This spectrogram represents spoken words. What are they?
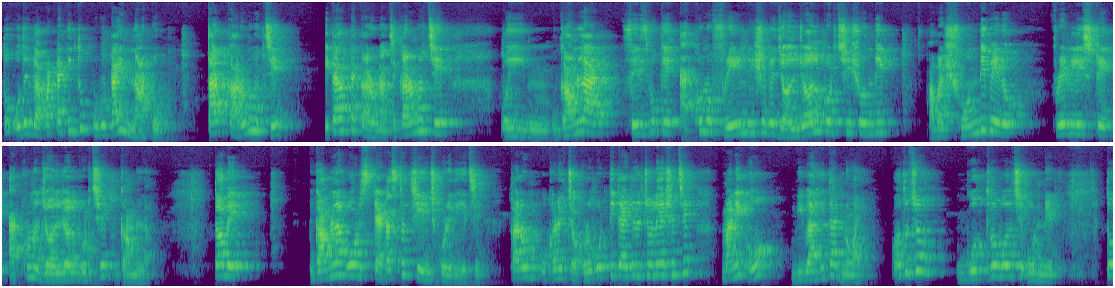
তো ওদের ব্যাপারটা কিন্তু পুরোটাই নাটক। তার কারণ হচ্ছে এটা একটা কারণ আছে। কারণ হচ্ছে ওই গামলার ফেসবুকে এখনও ফ্রেন্ড হিসেবে জলজল করছে সন্দীপ। আবার সন্দীপেরও ফ্রেন্ড লিস্টে এখনও জলজল করছে গামলা। তবে গামলা ওর স্ট্যাটাসটা চেঞ্জ করে দিয়েছে। কারণ ওখানে চক্রবর্তী টাইটেল চলে এসেছে মানে ও বিবাহিতা নয়। অথচ গোত্র বলছে অন্যের। তো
